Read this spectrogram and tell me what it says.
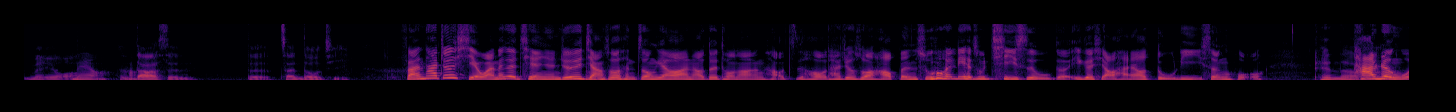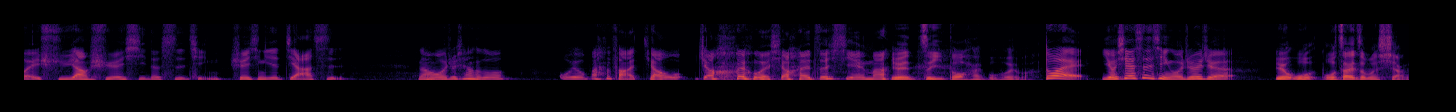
没有啊，没有。很大声的战斗机。反正他就是写完那个前言，就是讲说很重要啊，嗯、然后对头脑很好。之后他就说：“好，本书会列出七十五个一个小孩要独立生活。”天哪！他认为需要学习的事情，学习一些家事。然后我就想说。嗯我有办法教我教会我小孩这些吗？因为自己都还不会嘛。对，有些事情我就会觉得，因为我我再怎么想，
